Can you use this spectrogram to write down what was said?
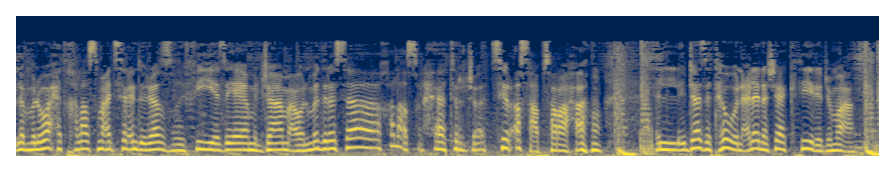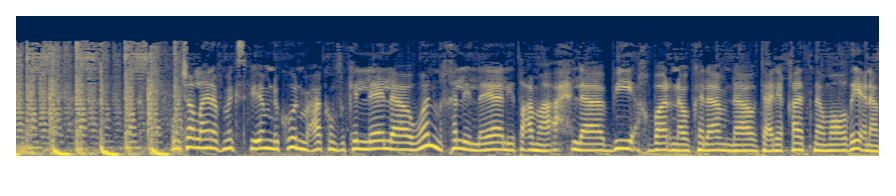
لما الواحد خلاص ما عاد يصير عنده إجازة صيفية زي أيام الجامعة والمدرسة خلاص الحياة ترجع تصير أصعب صراحة. الإجازة تهون علينا أشياء كثير يا جماعة. وإن شاء الله هنا في مكس بي إم نكون معاكم في كل ليلة ونخلي الليالي طعمها أحلى بأخبارنا وكلامنا وتعليقاتنا ومواضيعنا.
